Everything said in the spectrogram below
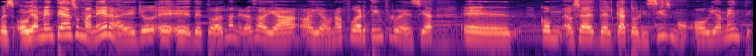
Pues obviamente a su manera. Ellos, eh, eh, de todas maneras, había, había una fuerte influencia, eh, con- o sea, del catolicismo, obviamente.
